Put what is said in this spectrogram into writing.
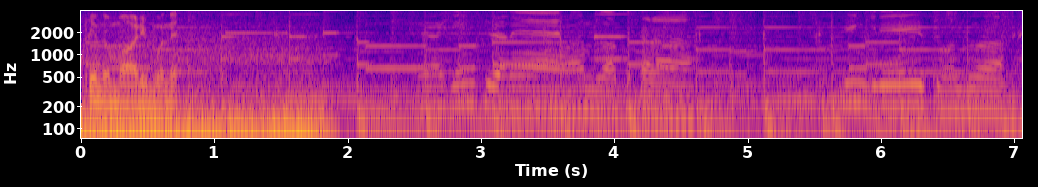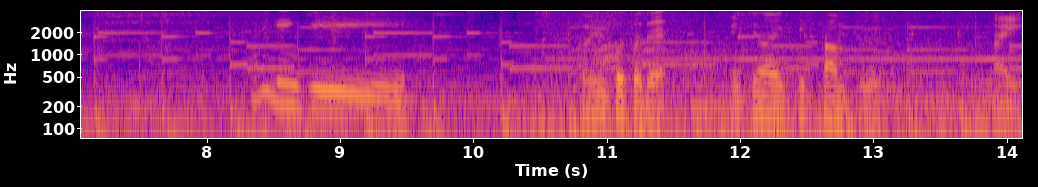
池の周りもね元気。ということで道の駅スタンプ。はい。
